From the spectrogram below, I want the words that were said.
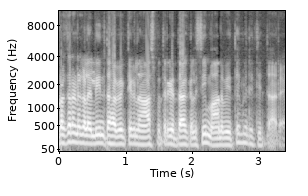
ಪ್ರಕರಣಗಳಲ್ಲಿ ಇಂತಹ ವ್ಯಕ್ತಿಗಳನ್ನು ಆಸ್ಪತ್ರೆಗೆ ದಾಖಲಿಸಿ ಮಾನವೀಯತೆ ಮೆರೆದಿದ್ದಾರೆ.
